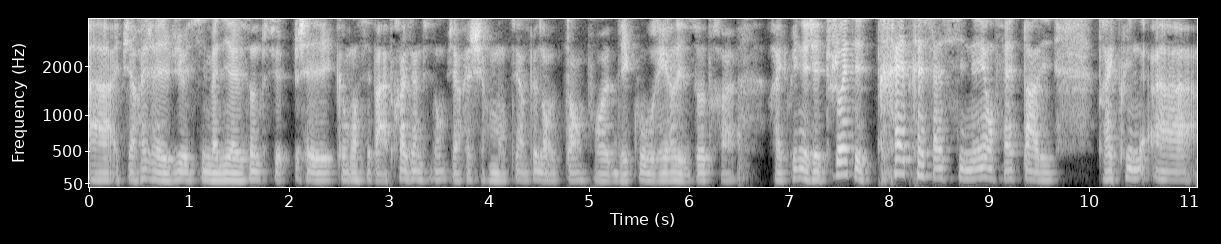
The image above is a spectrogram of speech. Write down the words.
Euh, et puis après, j'avais vu aussi Manila Zone parce que j'ai commencé par la troisième saison, puis après, je suis remonté un peu dans le temps pour découvrir les autres euh, drag queens. Et j'ai toujours été très très fasciné en fait par les drag queens euh,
